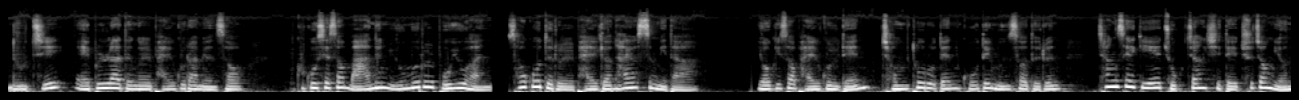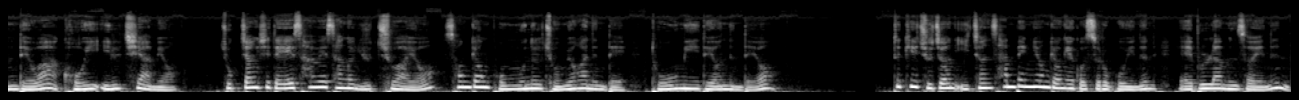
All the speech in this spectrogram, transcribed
누지, 에블라 등을 발굴하면서 그곳에서 많은 유물을 보유한 서고들을 발견하였습니다. 여기서 발굴된 점토로 된 고대 문서들은 창세기의 족장시대 추정 연대와 거의 일치하며 족장시대의 사회상을 유추하여 성경 본문을 조명하는데 도움이 되었는데요. 특히 주전 2300년경의 것으로 보이는 에블라 문서에는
